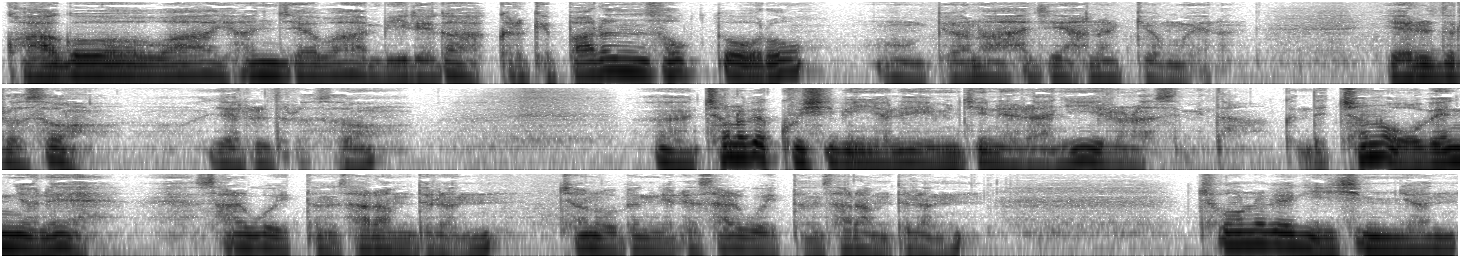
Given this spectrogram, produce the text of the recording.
과거와 현재와 미래가 그렇게 빠른 속도로 어, 변화하지 않을 경우에는 예를 들어서 예를 들어서 1592년에 임진왜란이 일어났습니다. 근데 1500년에 살고 있던 사람들은 1500년에 살고 있던 사람들은 1520년,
